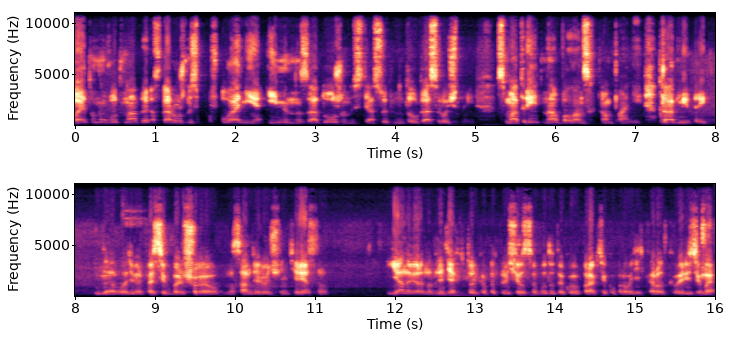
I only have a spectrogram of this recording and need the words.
Поэтому вот надо осторожность в плане именно задолженности, особенно долгосрочной, смотреть на баланс компании. Да, Дмитрий? Да, Владимир, спасибо большое. На самом деле очень интересно. Я, наверное, для тех, кто только подключился, буду такую практику проводить короткого резюме.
